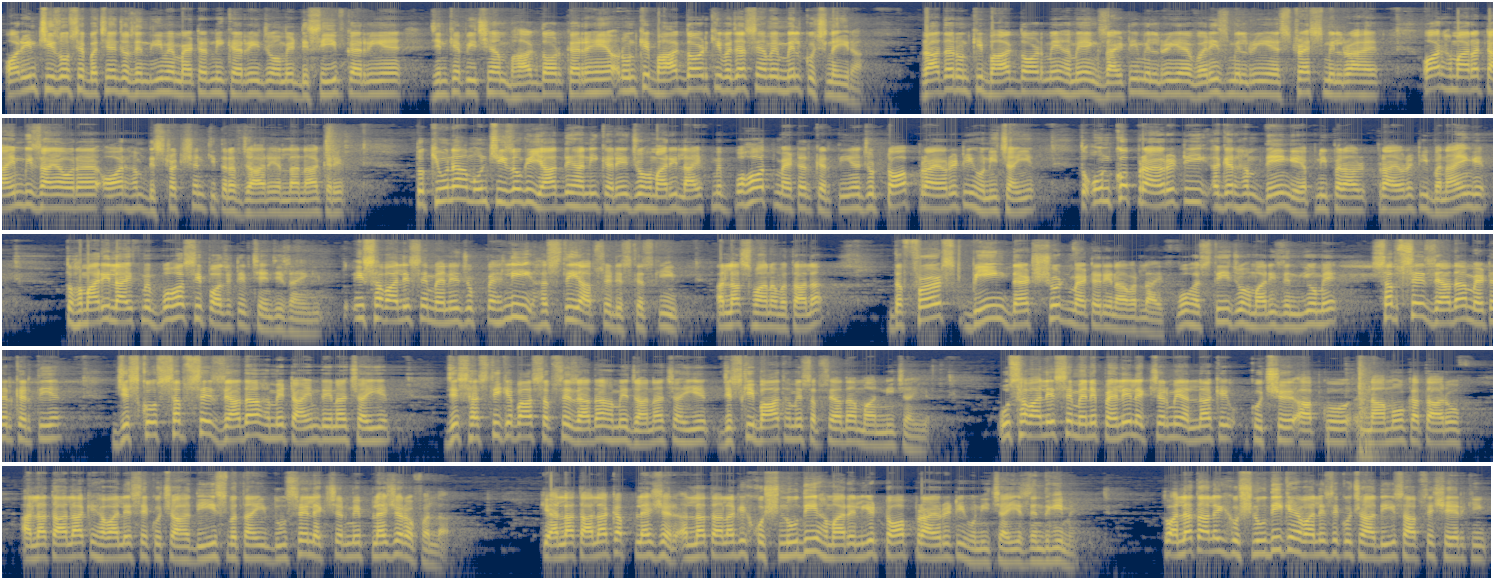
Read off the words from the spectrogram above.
اور ان چیزوں سے بچیں جو زندگی میں میٹر نہیں کر رہی، جو ہمیں ڈسیو کر رہی ہیں، جن کے پیچھے ہم بھاگ دوڑ کر رہے ہیں اور ان کے بھاگ دوڑ کی وجہ سے ہمیں مل کچھ نہیں رہا۔ رادر ان کی بھاگ دوڑ میں ہمیں انگزائٹی مل رہی ہے وریز مل رہی ہیں اسٹریس مل رہا ہے۔ اور ہمارا ٹائم بھی ضائع ہو رہا ہے اور ہم ڈسٹرکشن کی طرف جا رہے ہیں، اللہ نہ کرے۔ تو کیوں نہ ہم ان چیزوں کی یاد دہانی کریں جو ہماری لائف میں بہت میٹر کرتی ہیں، جو ٹاپ پرائیورٹی ہونی چاہیے۔ تو ان کو پرائیورٹی اگر ہم دیں گے، اپنی پرائیورٹی بنائیں گے، تو ہماری لائف میں بہت سی پازیٹیو چینجز آئیں گی۔ تو اس حوالے سے میں نے جو پہلی ہستی آپ سے ڈسکس کی، اللہ سبحانہ و تعالیٰ the first being that should matter in our life وہ ہستی جو ہماری زندگیوں میں سب سے زیادہ میٹر کرتی ہے، جس کو سب سے زیادہ ہمیں ٹائم دینا چاہیے، جس ہستی کے پاس سب سے زیادہ ہمیں جانا چاہیے، جس کی بات ہمیں سب سے زیادہ ماننی چاہیے۔ اس حوالے سے میں نے پہلے لیکچر میں اللہ کے کچھ آپ کو ناموں کا تعارف، اللہ تعالیٰ کے حوالے سے کچھ احادیث بتائیں، دوسرے لیکچر میں پلیجر آف اللہ کہ اللہ تعالیٰ کا پلیجر اللہ تعالیٰ کی خوشنودی ہمارے لیے ٹاپ پرائیورٹی ہونی چاہیے زندگی میں۔ تو اللہ تعالیٰ کی خوشنودی کے حوالے سے کچھ حدیث آپ سے شیئر کی۔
